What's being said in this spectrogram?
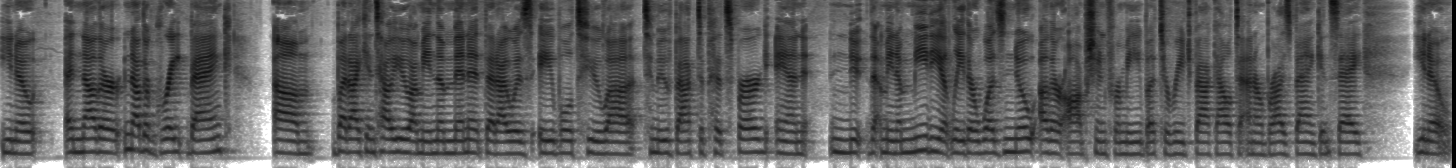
You know, another another great bank um, but I can tell you, I mean, the minute that I was able to uh, to move back to Pittsburgh, and knew, I mean, immediately there was no other option for me but to reach back out to Enterprise Bank and say, you know,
